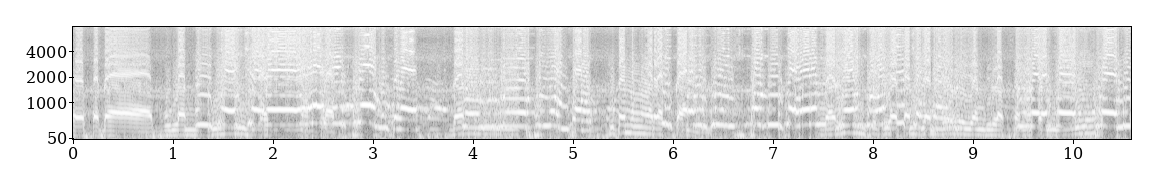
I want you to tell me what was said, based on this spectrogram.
eh, pada bulan Juni 2015 dan kita mengharapkan dari kegiatan jambore yang dilaksanakan ini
